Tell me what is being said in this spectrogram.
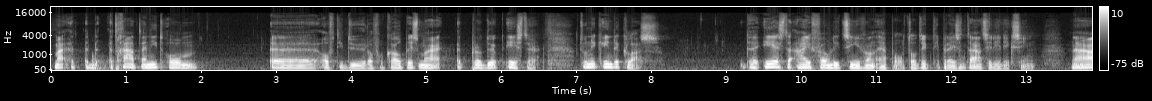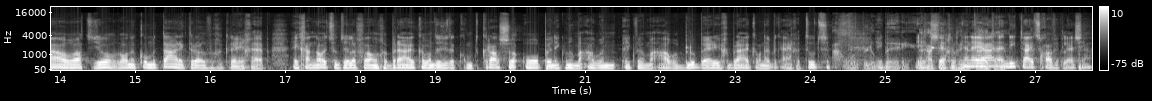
Maar het, het, het gaat er niet om of die duur of goedkoop is, maar het product is er. Toen ik in de klas de eerste iPhone liet zien van Apple, tot ik die presentatie liet ik zien. Nou, wat, joh, wat een commentaar ik erover gekregen heb. Ik ga nooit zo'n telefoon gebruiken, want er, zit, er komt krassen op. En ik wil mijn oude, ik wil mijn oude Blueberry gebruiken, want dan heb ik eigen toetsen. Oude Blueberry. Ik ik zeg, toch in ja, de nee, ja, tijd aan. in die tijd schaf ik les, ja.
